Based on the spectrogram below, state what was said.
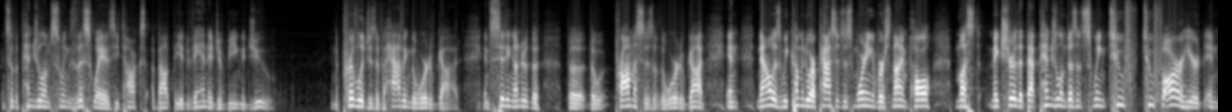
And so the pendulum swings this way as he talks about the advantage of being a Jew and the privileges of having the Word of God and sitting under the, the, the promises of the Word of God. And now, as we come into our passage this morning in verse 9, Paul must make sure that that pendulum doesn't swing too, too far here. In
